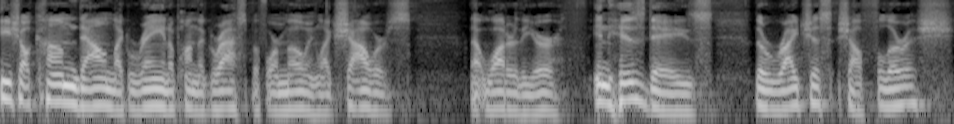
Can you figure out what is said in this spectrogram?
He shall come down like rain upon the grass before mowing, like showers that water the earth. In his days, the righteous shall flourish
